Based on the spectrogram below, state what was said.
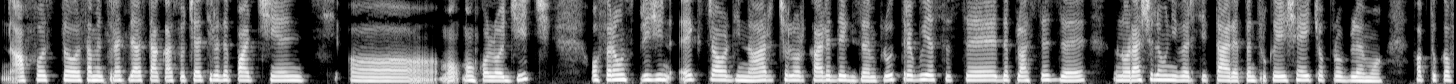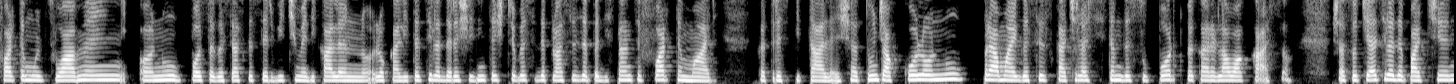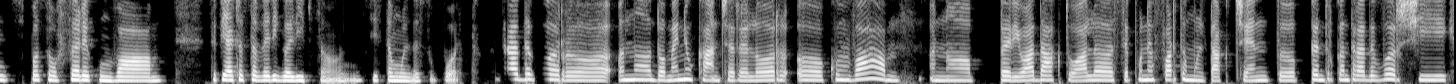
a fost, uh, s-a menționat de asta că asociațiile de pacienți uh, oncologici oferă un sprijin extraordinar celor care, de exemplu, trebuie să se deplaseze în orașele universitare, pentru că e și aici o problemă. Faptul că foarte mulți oameni uh, nu pot să găsească servicii medicale în localitățile de reședință și trebuie să se deplaseze pe distanțe foarte mari către spitale și atunci acolo nu prea mai găsesc același sistem de suport pe care l-au acasă. Și asociațiile de pacienți pot să ofere cumva să fie această verigă lipsă în sistemul de suport. Într-adevăr, în domeniul cancerelor, cumva în perioada actuală se pune foarte mult accent pentru că, într-adevăr, și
